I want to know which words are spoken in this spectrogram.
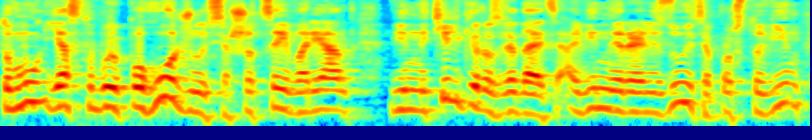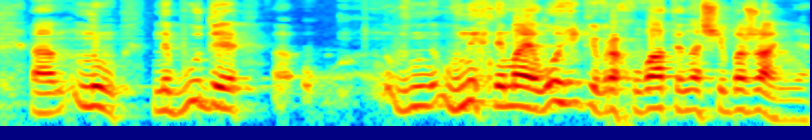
Тому я з тобою погоджуюся, що цей варіант він не тільки розглядається, а він не реалізується. Просто він е, ну не буде. е, в в них немає логіки врахувати наші бажання,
